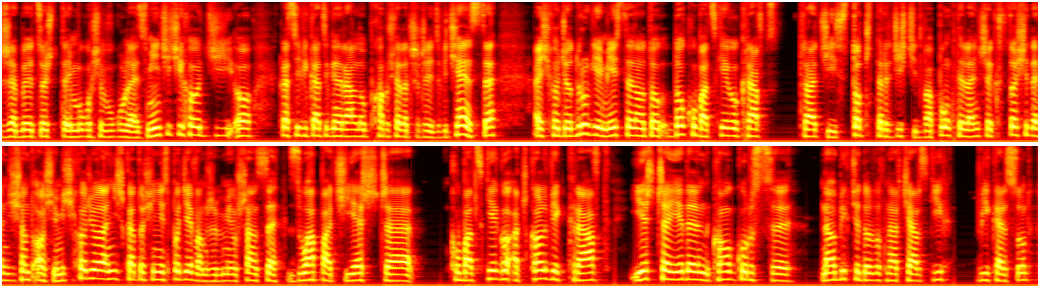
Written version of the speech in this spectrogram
żeby coś tutaj mogło się w ogóle zmienić, jeśli chodzi o klasyfikację generalną Pucharu Świata, czyli zwycięzcę, a jeśli chodzi o drugie miejsce, no to do Kubackiego Kraft traci 142 punkty, Laniszek 178. Jeśli chodzi o Laniszka, to się nie spodziewam, żeby miał szansę złapać jeszcze Kubackiego, aczkolwiek Kraft, jeszcze jeden konkurs y, na obiekcie do lodów narciarskich, Wikersund,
